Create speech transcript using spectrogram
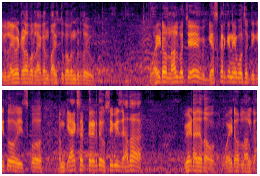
ಇವು ಲೈವ್ ವೇಟ್ ಹೇಳೋ ಬರಲ್ಲ ಯಾಕಂದ್ರೆ ಭಾರಿ ತೂಕ ಬಂದ್ಬಿಡ್ತಾವೆ ಇವು वाइट और लाल बच्चे गैस करके नहीं बोल सकते कि तो इसको हम क्या एक्सेप्ट कर रहे थे उससे भी ज़्यादा वेट आ जाता हो वाइट और लाल का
